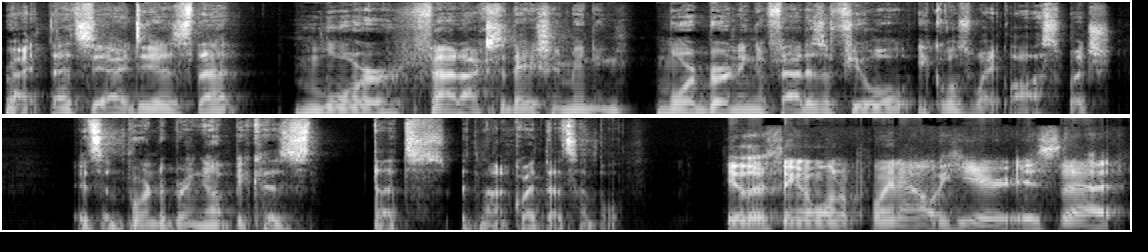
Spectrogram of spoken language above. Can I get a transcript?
Right. That's the idea is that more fat oxidation, meaning more burning of fat as a fuel, equals weight loss, which is important to bring up because that's it's not quite that simple. The other thing I want to point out here is that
